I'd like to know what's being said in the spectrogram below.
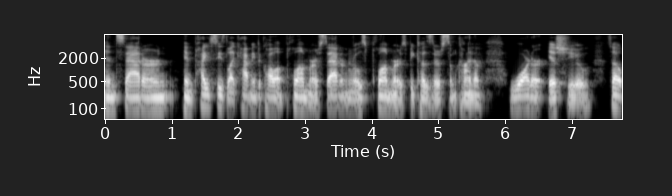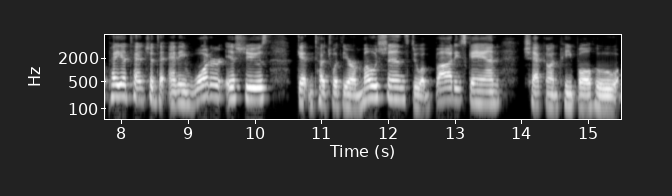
and Saturn in Pisces, like having to call a plumber. Saturn rules plumbers because there's some kind of water issue. So pay attention to any water issues. Get in touch with your emotions, do a body scan, check on people who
